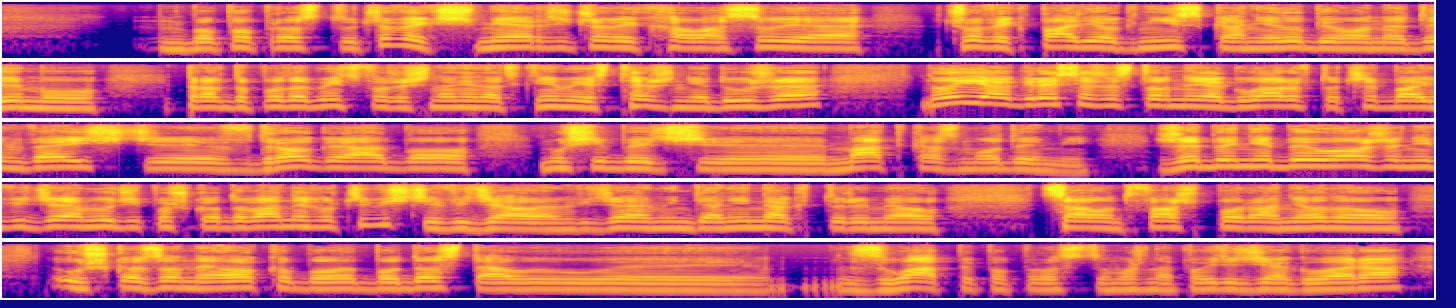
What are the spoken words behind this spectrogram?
bo po prostu człowiek śmierdzi, człowiek hałasuje, człowiek pali ogniska, nie lubią one dymu. Prawdopodobieństwo, że się na nie natkniemy jest też nieduże. No i agresja ze strony jaguarów, to trzeba im wejść e, w drogę albo musi być e, matka z młodymi. Żeby nie było, że nie widziałem ludzi poszkodowanych, oczywiście widziałem. Widziałem Indianina, który miał całą twarz poranioną, uszkodzone oko, bo, bo dostał e, z łapy po prostu, można powiedzieć, jaguara.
